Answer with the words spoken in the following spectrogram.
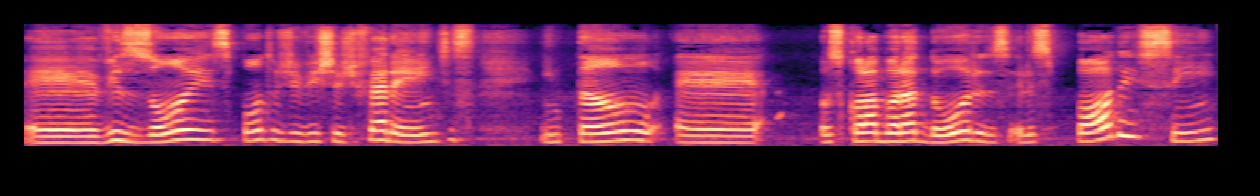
é, visões, pontos de vista diferentes. Então, é, os colaboradores eles podem sim,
